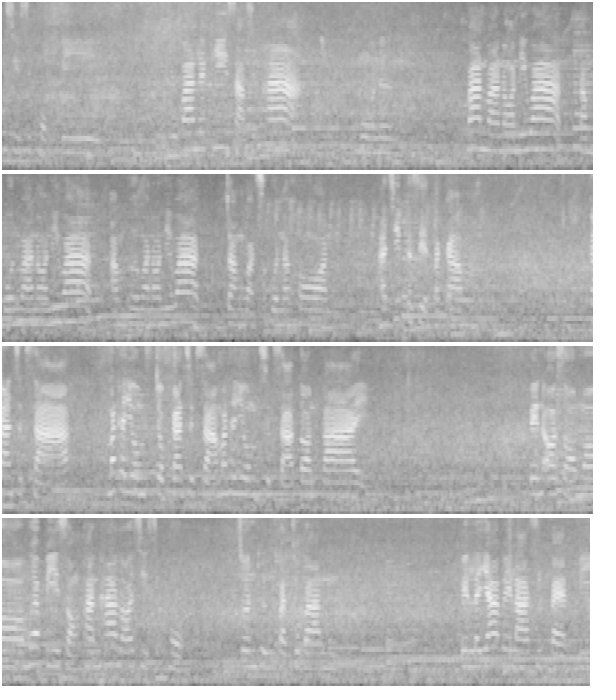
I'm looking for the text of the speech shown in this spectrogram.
ยุ46 ปี อยู่บ้านเลขที่ 35 หมู่1บ้านวานอนนิวาสตำบลวานอนนิวาสอำเภอวานอนนิวาสจังหวัดสกลนคร อาชีพเกษตรกรรม การศึกษา มัธยมจบการศึกษามัธยมศึกษาตอนปลาย เป็นอสมเมื่อปี 2546 จนถึงปัจจุบัน เป็นระยะเวลา 18 ปี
